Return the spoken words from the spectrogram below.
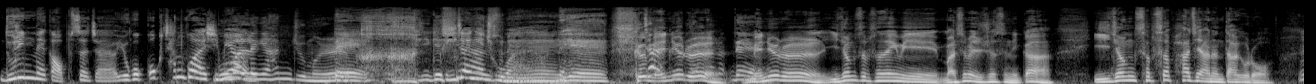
누린내가 없어져요. 요거 꼭 참고하시면 무말랭이 한 줌을. 네. 아, 이게 굉장히 좋아요. 네. 예. 그 자, 메뉴를 그러면은- 네. 메뉴를 이정섭 선생님이 말씀해 주셨으니까 이정섭섭하지 않은 닭으로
